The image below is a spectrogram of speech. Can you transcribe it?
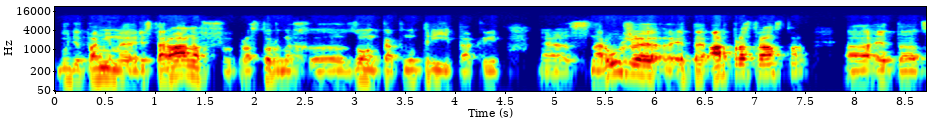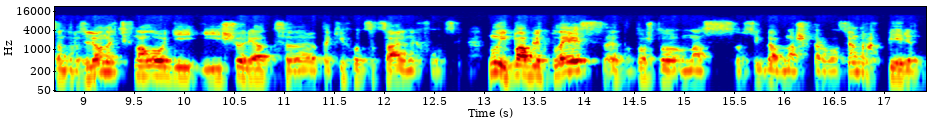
будет помимо ресторанов, просторных э, зон как внутри, так и э, снаружи, это арт-пространство, это центр зеленых технологий и еще ряд э, таких вот социальных функций. Ну и public place – это то, что у нас всегда в наших торговых центрах перед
